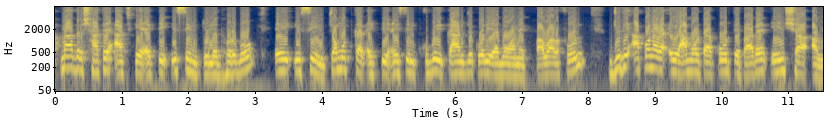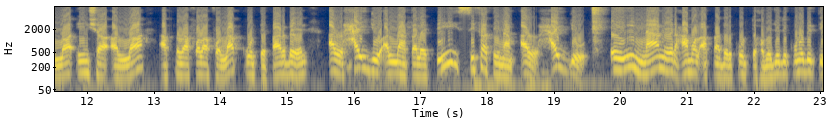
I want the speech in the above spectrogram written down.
আপনাদের সাথে আজকে একটি ইসিম তুলে ধরব। এই ইসিম চমৎকার একটি ইসিম, খুবই কার্যকরী এবং অনেক পাওয়ারফুল যদি আপনারা এই আমলটা করতে পারেন ইনশা আল্লাহ ইনশা আল্লাহ আপনারা ফলাফল লাভ করতে পারবেন। আল হাইজু আল্লাহ তালা একটি সিফাতি নাম। আল হাইজু এই নামের আমল আপনাদের করতে হবে। যদি কোনো ব্যক্তি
